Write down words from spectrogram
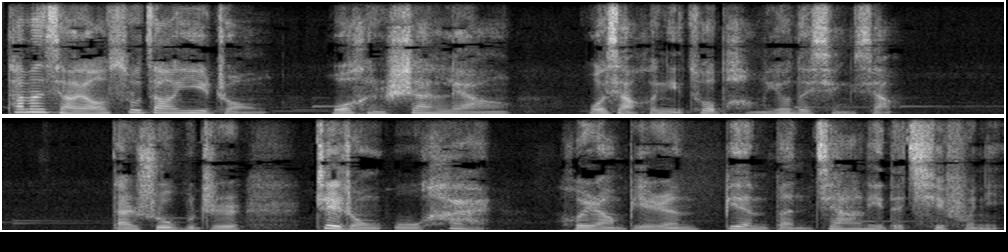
他们想要塑造一种我很善良，我想和你做朋友的形象，但殊不知这种无害会让别人变本加厉的欺负你。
